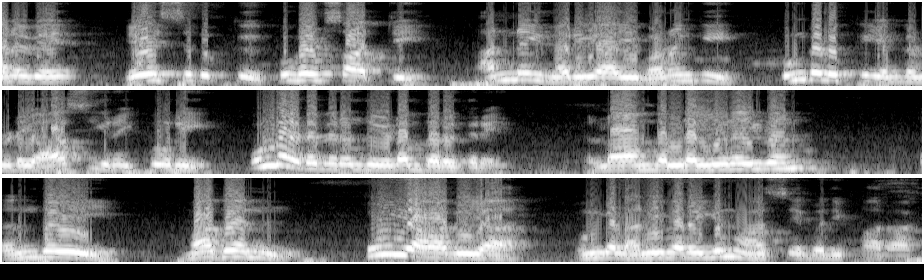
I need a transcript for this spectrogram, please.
எனவே இயேசுவுக்கு புகழ் சாற்றி அன்னை மரியாயை வணங்கி உங்களுக்கு எங்களுடைய ஆசிரியரை கூறி உங்களிடமிருந்து இடம் பெறுகிறேன். எல்லாம் வல்ல இறைவன் தந்தை மகன் தூய் ஆவியார் உங்கள் அனைவரையும் ஆசீர்வதிப்பாராக.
